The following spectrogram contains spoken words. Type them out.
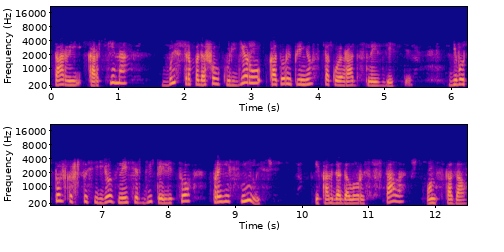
Старый картина быстро подошел к курьеру, который принес такое радостное известие. Его только что серьезное и сердитое лицо прояснилось и когда Долорес встала, он сказал:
